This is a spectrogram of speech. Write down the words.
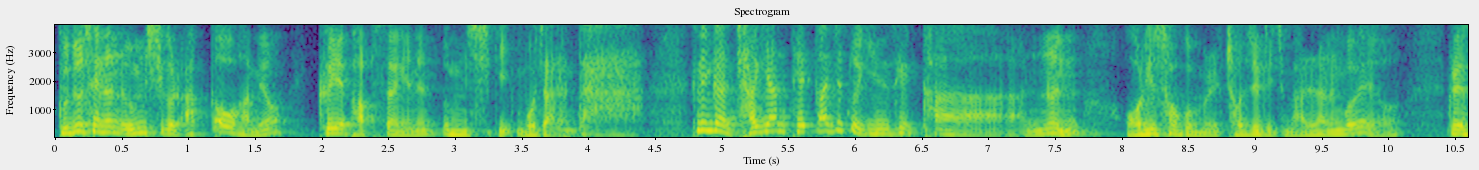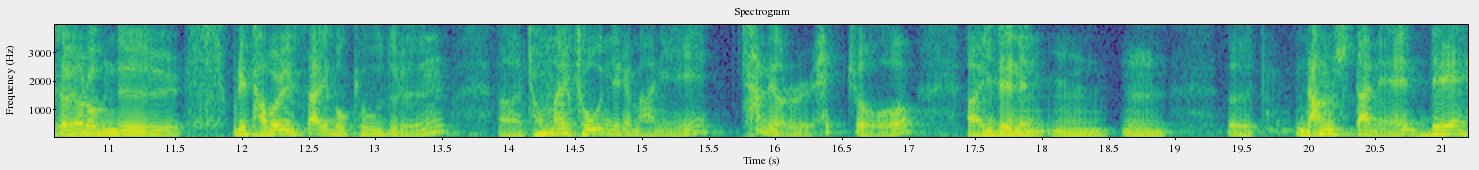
구두쇠는 음식을 아까워하며 그의 밥상에는 음식이 모자란다. 그러니까 자기한테까지도 인색하는 어리석음을 저지르지 말라는 거예요. 그래서 여러분들 우리 다벌 사이버 교우들은 어, 정말 좋은 일에 많이 참여를 했죠. 아, 이제는 음, 음, 어, 남수단에 네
